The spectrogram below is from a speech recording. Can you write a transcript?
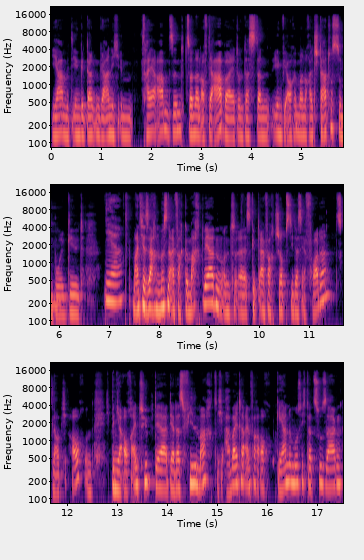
ja mit ihren Gedanken gar nicht im Feierabend sind, sondern auf der Arbeit und das dann irgendwie auch immer noch als Statussymbol gilt. Ja. Manche Sachen müssen einfach gemacht werden und äh, es gibt einfach Jobs, die das erfordern. Das glaube ich auch. Und ich bin ja auch ein Typ, der, der das viel macht. Ich arbeite einfach auch gerne, muss ich dazu sagen.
